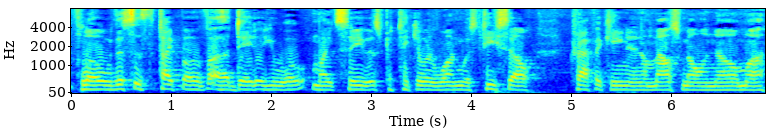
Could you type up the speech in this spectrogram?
flow, this is the type of uh, data you will, might see. This particular one was T cell trafficking in a mouse melanoma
